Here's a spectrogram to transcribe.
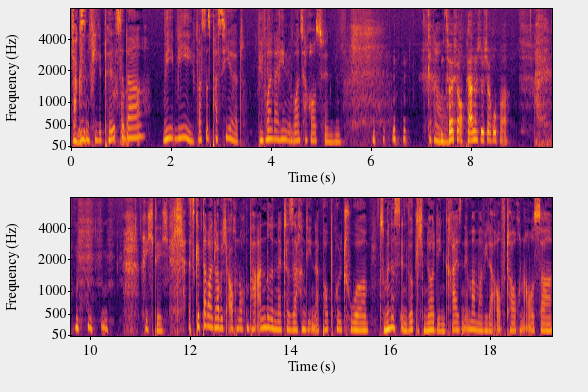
Wachsen hm. viele Pilze da? Wie, wie? Was ist passiert? Wir wollen dahin, wir wollen es herausfinden. Genau. Im Zweifel auch Perle durch Europa. Richtig. Es gibt aber, glaube ich, auch noch ein paar andere nette Sachen, die in der Popkultur, zumindest in wirklich nerdigen Kreisen, immer mal wieder auftauchen, außer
